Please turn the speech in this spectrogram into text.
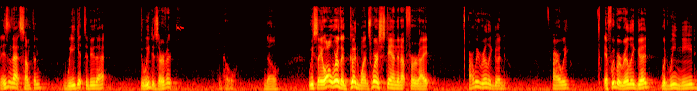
Isn't that something? We get to do that? Do we deserve it? No. No. We say, oh, we're the good ones. We're standing up for right. Are we really good? Are we? If we were really good, would we need,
